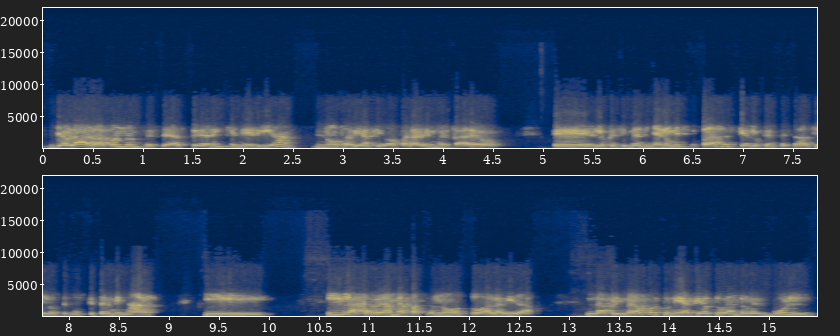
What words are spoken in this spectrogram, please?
yo la verdad cuando empecé a estudiar ingeniería no sabía que iba a parar en mercadeo. Eh, lo que sí me enseñaron mis papás es que lo que empezás lo tenés que terminar y, y la carrera me apasionó toda la vida. La primera oportunidad que yo tuve en Red Bull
